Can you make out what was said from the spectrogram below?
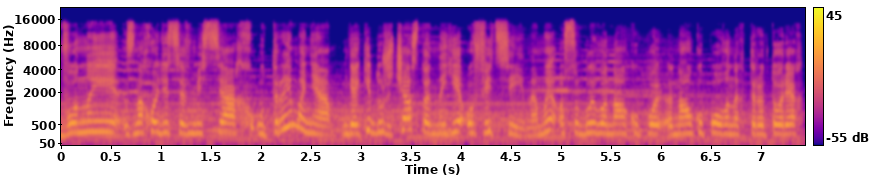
Вони знаходяться в місцях утримання, які дуже часто не є офіційними, особливо на окупо- на окупованих територіях.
